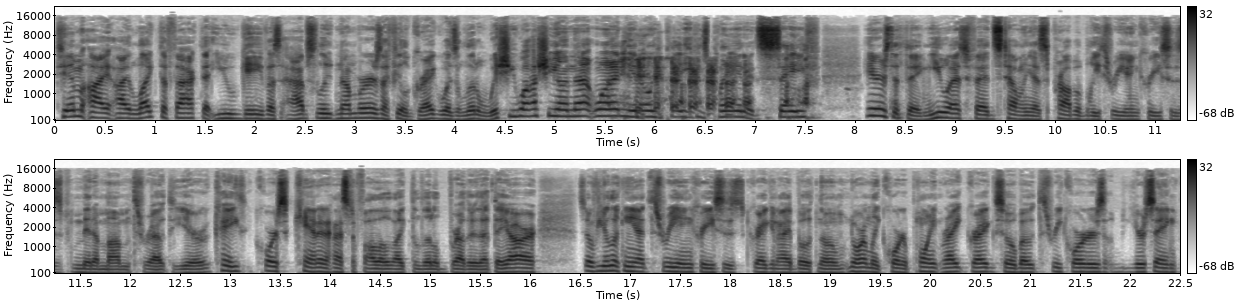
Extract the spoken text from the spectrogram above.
Tim, I I like the fact that you gave us absolute numbers. I feel Greg was a little wishy washy on that one. You know, he play, he's playing it safe. Here's the thing: U.S. Fed's telling us probably three increases minimum throughout the year. Okay, of course, Canada has to follow like the little brother that they are. So if you're looking at three increases, Greg and I both know normally quarter point, right, Greg? So about three quarters. You're saying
